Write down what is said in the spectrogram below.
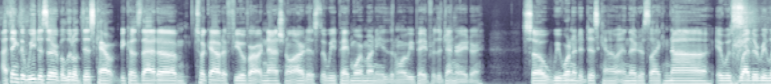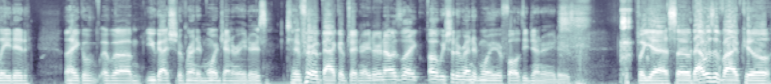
I think that we deserve a little discount because that um, took out a few of our national artists that we paid more money than what we paid for the generator so we wanted a discount and they're just like nah it was weather related. Like uh, um, you guys should have rented more generators to, for a backup generator. And i was like oh we should have rented more of your faulty generators. But yeah so that was a vibe kill.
